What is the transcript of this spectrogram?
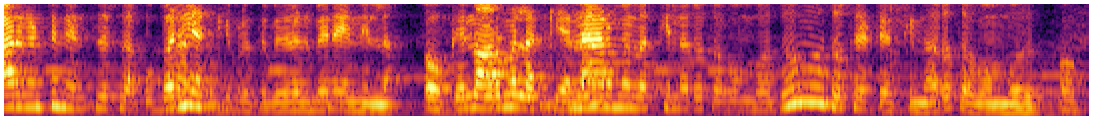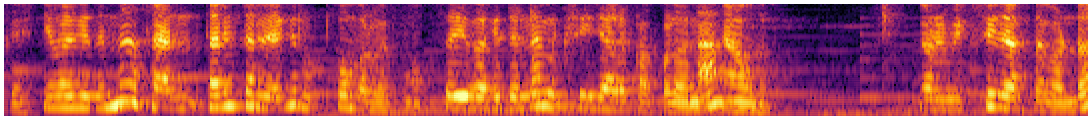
ಆರು ಗಂಟೆ ನೆನೆಸಿದ್ರೆ ಸಾಕು. ಬರೀ ಅಕ್ಕಿ ಪ್ರತಿಭೆ ಇದರಲ್ಲಿ ಬೇರೆ ಏನಿಲ್ಲ. ಓಕೆ ನಾರ್ಮಲ್ ಅಕ್ಕಿ ನಾರ್ಮಲ್ ಅಕ್ಕಿನಾರು ತಗೊಬೋದು ಸೊಸೈಟಿ ಅಕ್ಕಿನಾರು ತಗೊಬೋದು. ಓಕೆ. ಇವಾಗ ಇದನ್ನ ಸಣ್ಣ ತರಿ ತರಿಯಾಗಿ ರುಬ್ಕೊಂಡ್ಬರ್ಬೇಕು ನಾವು. ಸೊ ಇವಾಗ ಇದನ್ನ ಮಿಕ್ಸಿ ಜಾರಕ್ಕೆ ಹಾಕೊಳ್ಳೋಣ. ಹೌದು. ನೋಡಿ ಮಿಕ್ಸಿ ಜಾರ್ ತಗೊಂಡು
